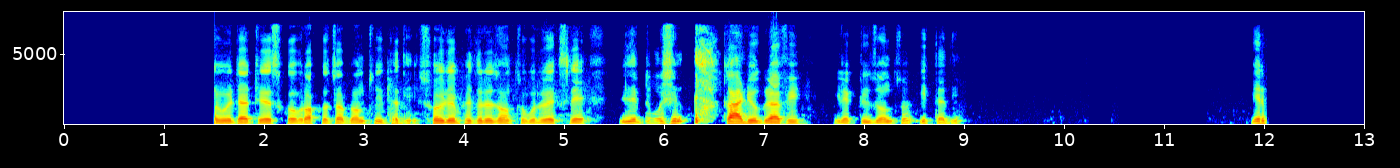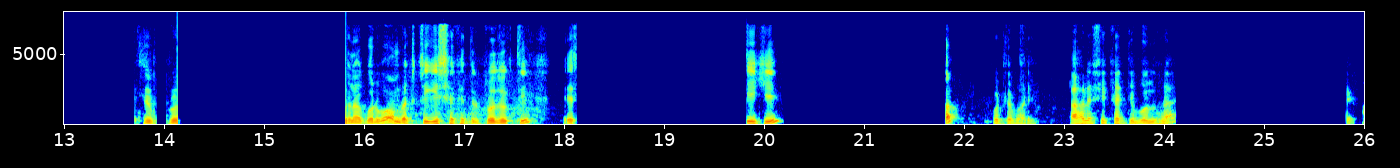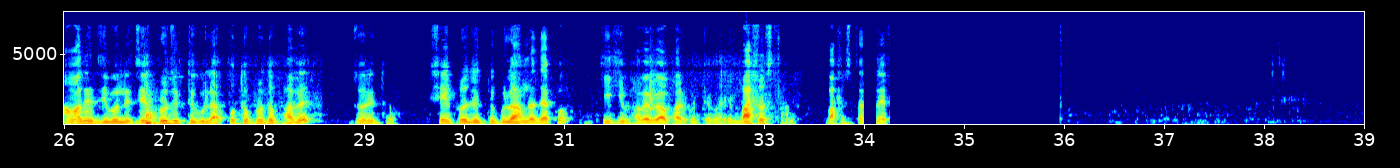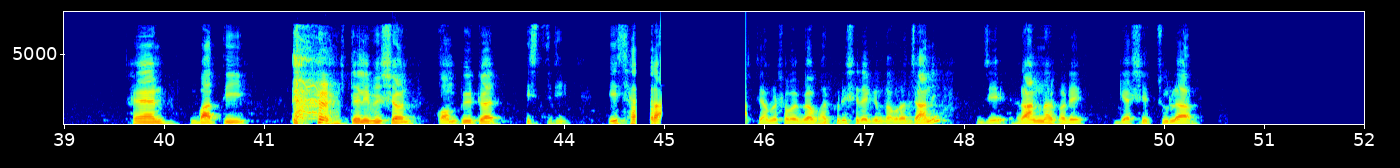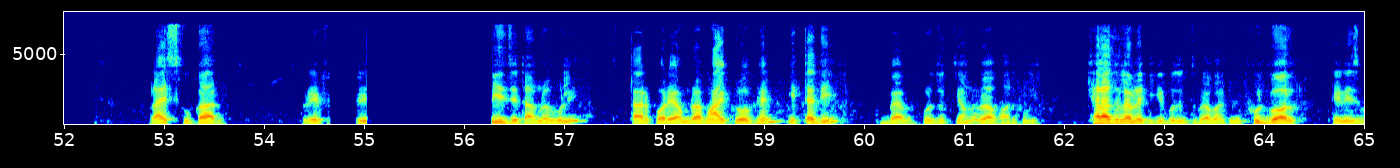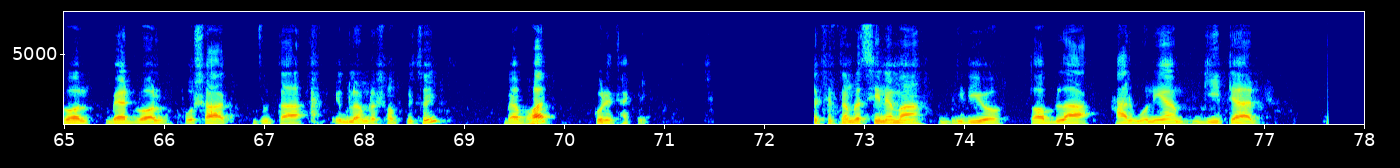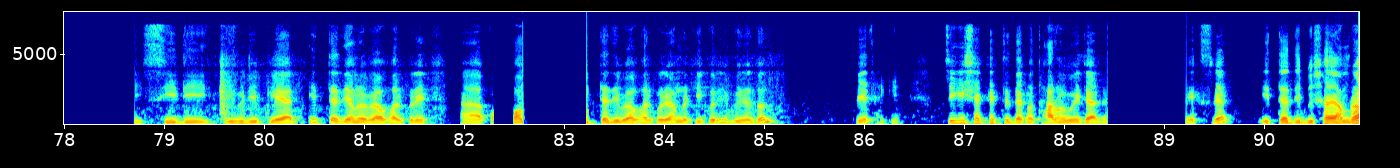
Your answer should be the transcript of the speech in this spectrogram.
টেলিস্কোপ, রক্তচাপ যন্ত্র ইত্যাদি। শরীরের ভেতরে যন্ত্রগুলোর X ray electric machine cardiography electric যন্ত্র ইত্যাদি। আলোচনা করব। আমরা চিকিৎসা ক্ষেত্রে প্রযুক্তি, কি কি করতে পারি। তাহলে শিক্ষার্থী বন্ধুরা, আমাদের জীবনে যে প্রযুক্তিগুলা ওতপ্রোতভাবে জড়িত, সেই প্রযুক্তিগুলো আমরা দেখো কি কি ভাবে ব্যবহার করতে পারি। বাসস্থান, বাসস্থানে ফ্যান, বাতি, টেলিভিশন, কম্পিউটার ইস্ত্রি এছাড়া আমরা সবাই ব্যবহার করি, সেটা কিন্তু আমরা জানি যে রান্নাঘরে গ্যাসের চুলা রাইস কুকার যেটা আমরা বলি, তারপরে আমরা মাইক্রো ওভেন ইত্যাদি প্রযুক্তি আমরা ব্যবহার করি। খেলাধুলা আমরা কি কি প্রযুক্তি ব্যবহার করি? Football, tennis ball, bat ball, পোশাক, জুতা, এগুলো আমরা সবকিছুই ব্যবহার করে থাকি। ক্ষেত্রে আমরা cinema, video, tabla, harmonium, guitar, CD, DVD player ইত্যাদি আমরা ব্যবহার করে ইত্যাদি ব্যবহার করে আমরা কি করি? বিনোদন পেয়ে থাকি। চিকিৎসা ক্ষেত্রে দেখো থার্মোমিটার এক্স রে ইত্যাদি বিষয় আমরা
